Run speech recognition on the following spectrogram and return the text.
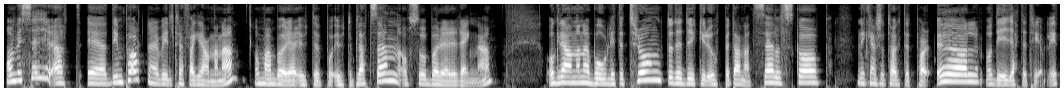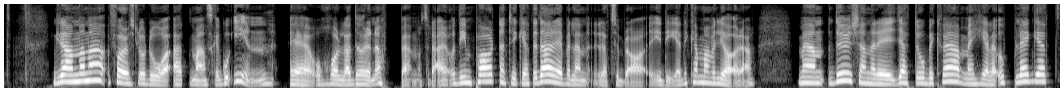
Om vi säger att eh, din partner vill träffa grannarna och man börjar ute på uteplatsen och så börjar det regna. Och grannarna bor lite trångt och det dyker upp ett annat sällskap. Ni kanske har tagit ett par öl och det är jättetrevligt. Grannarna föreslår då att man ska gå in eh, och hålla dörren öppen och sådär. Och din partner tycker att det där är väl en rätt så bra idé, det kan man väl göra. Men du känner dig jätteobekväm med hela upplägget,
